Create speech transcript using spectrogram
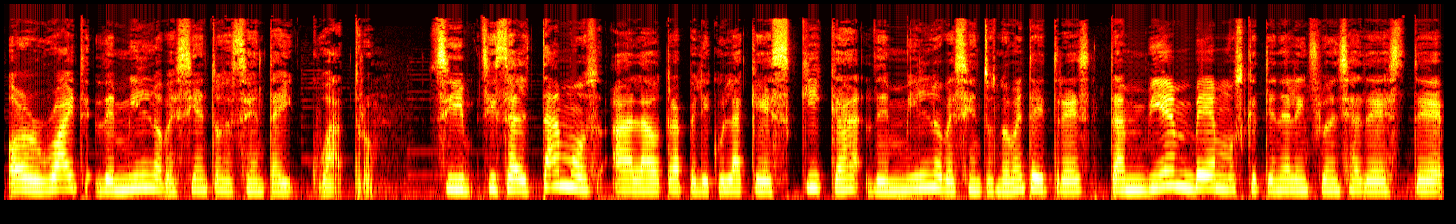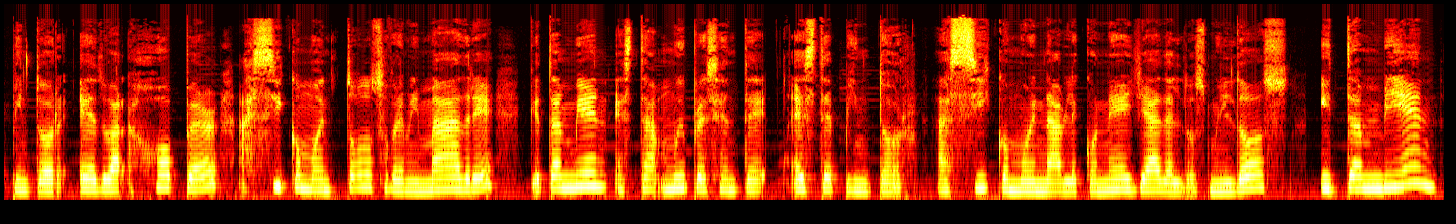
All Right de 1964. Si, saltamos a la otra película que es Kika de 1993, también vemos que tiene la influencia de este pintor Edward Hopper, así como en Todo sobre mi madre, que también está muy presente este pintor, así como en Hable con ella del 2002. Y también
